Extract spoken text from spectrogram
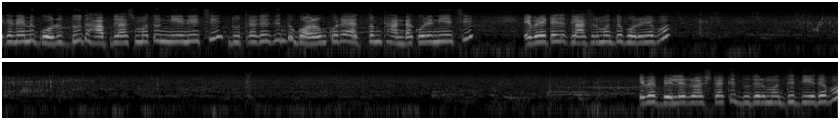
এখানে আমি গরুর দুধ হাফ গ্লাস মতো নিয়ে নিয়েছি। দুধটাকে কিন্তু গরম করে একদম ঠান্ডা করে নিয়েছি। এবার এটাকে গ্লাসের মধ্যে ভরে নেব। এবার বেলের রসটাকে দুধের মধ্যে দিয়ে দেবো।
